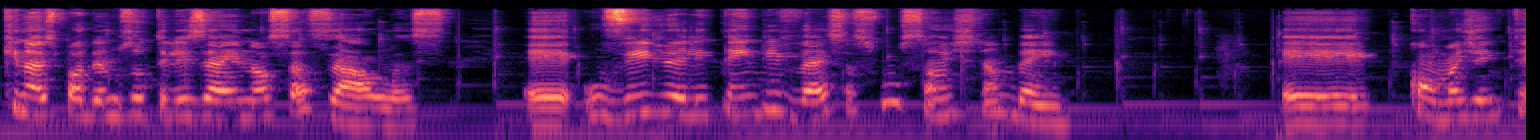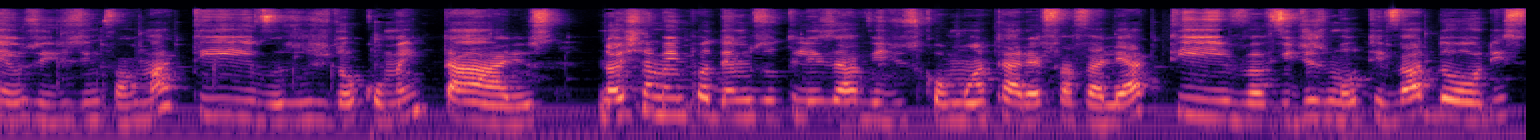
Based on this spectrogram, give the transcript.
que nós podemos utilizar em nossas aulas. É, o vídeo ele tem diversas funções também. É, como a gente tem os vídeos informativos, os documentários, nós também podemos utilizar vídeos como uma tarefa avaliativa, vídeos motivadores,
